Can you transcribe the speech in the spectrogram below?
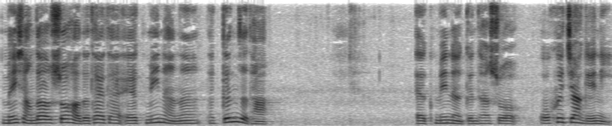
没想到说好的太太 Alcmena 呢，她跟着他。Alcmena 跟他说：“我会嫁给你，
